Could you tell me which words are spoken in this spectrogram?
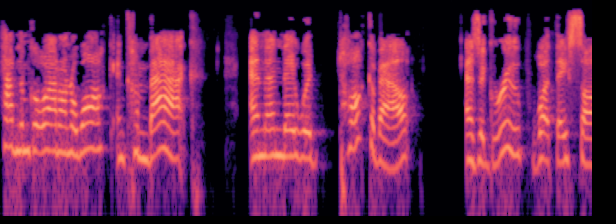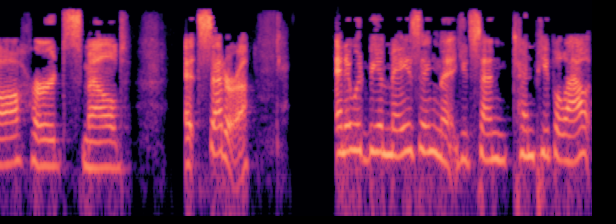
Have them go out on a walk and come back, and then they would talk about as a group what they saw, heard, smelled, etc. And it would be amazing that you'd send 10 people out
